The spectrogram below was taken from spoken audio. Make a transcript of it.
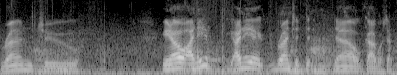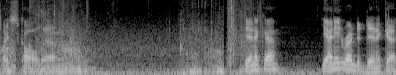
run to. You know, I need to. I need to run to. Oh God, what's that place called? Um, Denica? Yeah, I need to run to Denica.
